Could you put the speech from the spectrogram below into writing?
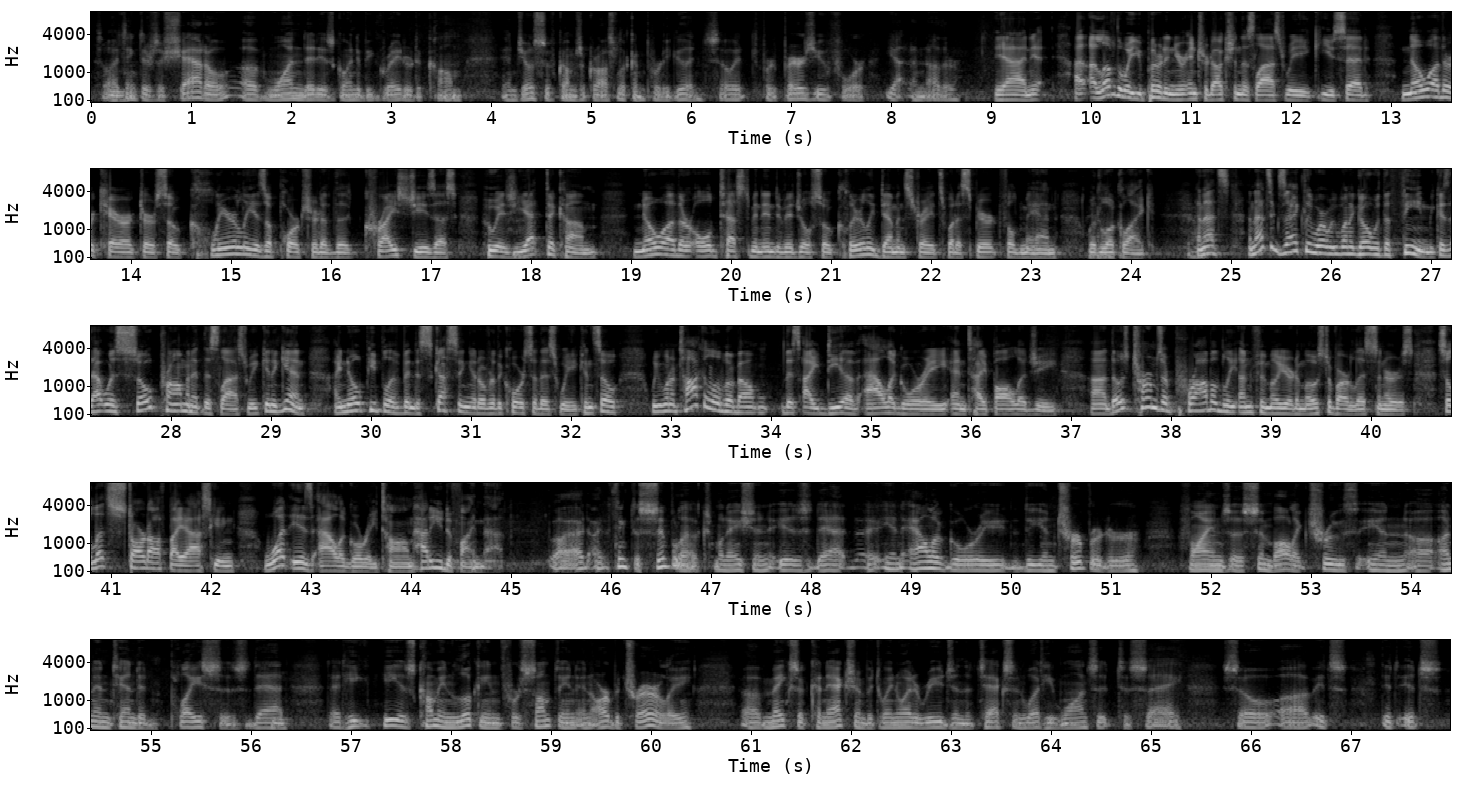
So I hmm. think there's a shadow of one that is going to be greater to come. And Joseph comes across looking pretty good. So it prepares you for yet another. Yeah, and I love the way you put it in your introduction this last week. You said, No other character so clearly is a portrait of the Christ Jesus who is yet to come. No other Old Testament individual so clearly demonstrates what a spirit filled man would look like. And that's and that's exactly where we want to go with the theme because that was so prominent this last week. And again, I know people have been discussing it over the course of this week. And so we want to talk a little bit about this idea of allegory and typology. Uh, those terms are probably unfamiliar to most of our listeners. So let's start off by asking, what is allegory, Tom? How do you define that? Well, I, I, think the simple explanation is that uh, in allegory, the interpreter finds a symbolic truth in uh, unintended places that mm. that he he is coming looking for something and arbitrarily uh, makes a connection between what he reads in the text and what he wants it to say. So uh, it's it, it's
